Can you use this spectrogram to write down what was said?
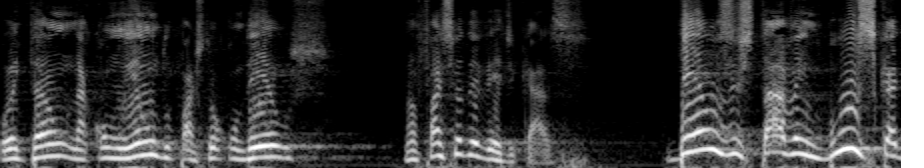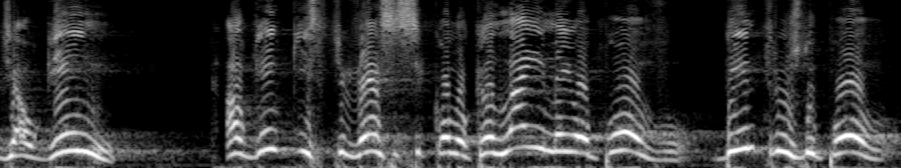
ou então na comunhão do pastor com Deus, não faz seu dever de casa. Deus estava em busca de alguém, alguém que estivesse se colocando lá em meio ao povo, dentre os do povo,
